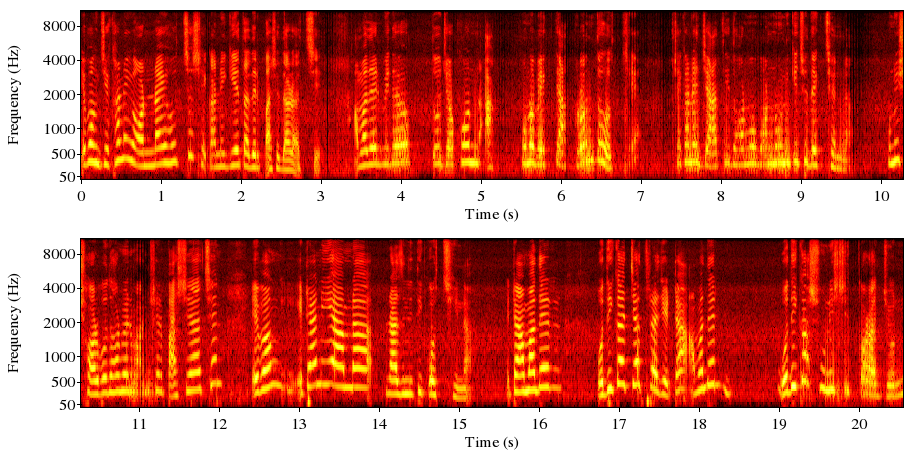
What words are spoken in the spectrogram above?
এবং যেখানেই অন্যায় হচ্ছে, সেখানে গিয়ে তাদের পাশে দাঁড়াচ্ছে। আমাদের বিধায়ক তো যখন কোনো ব্যক্তি আক্রান্ত হচ্ছে সেখানে জাতি, ধর্ম, বর্ণ উনি কিছু দেখছেন না। উনি সর্বধর্মের মানুষের পাশে আছেন এবং এটা নিয়ে আমরা রাজনীতি করছি না। এটা আমাদের অধিকার যাত্রা যেটা, আমাদের অধিকার সুনিশ্চিত করার জন্য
